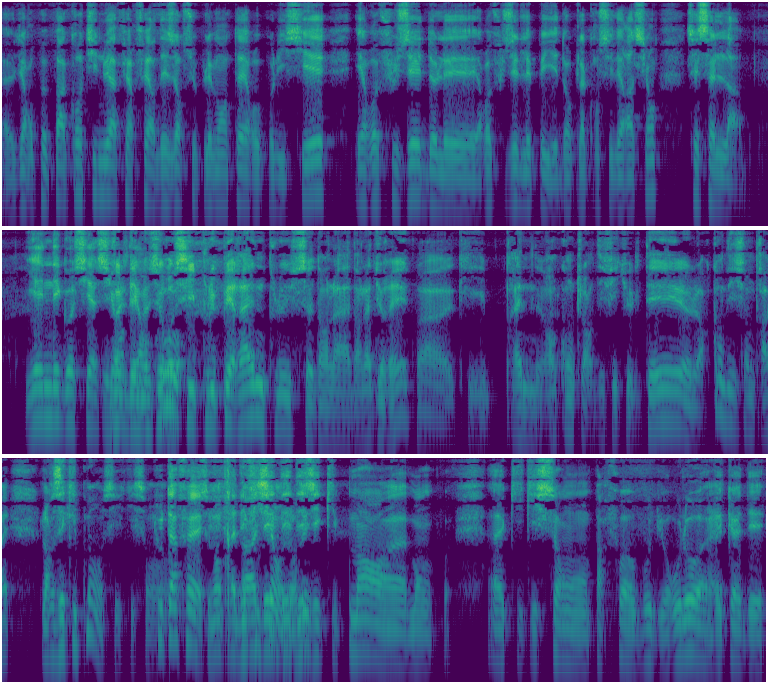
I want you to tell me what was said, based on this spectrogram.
Euh, on ne peut pas continuer à faire faire des heures supplémentaires aux policiers et refuser de les, refuser de les payer. Donc la considération, c'est celle-là. Il y a une négociation. Ils veulent des mesures aussi plus pérennes, plus dans la, dans la durée, quoi, qui prennent en compte leurs difficultés, leurs conditions de travail, leurs équipements aussi, qui sont Tout à fait. souvent très déficients. Des, des, équipements euh, bon, euh, qui, qui, sont parfois au bout du rouleau, avec euh, des,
